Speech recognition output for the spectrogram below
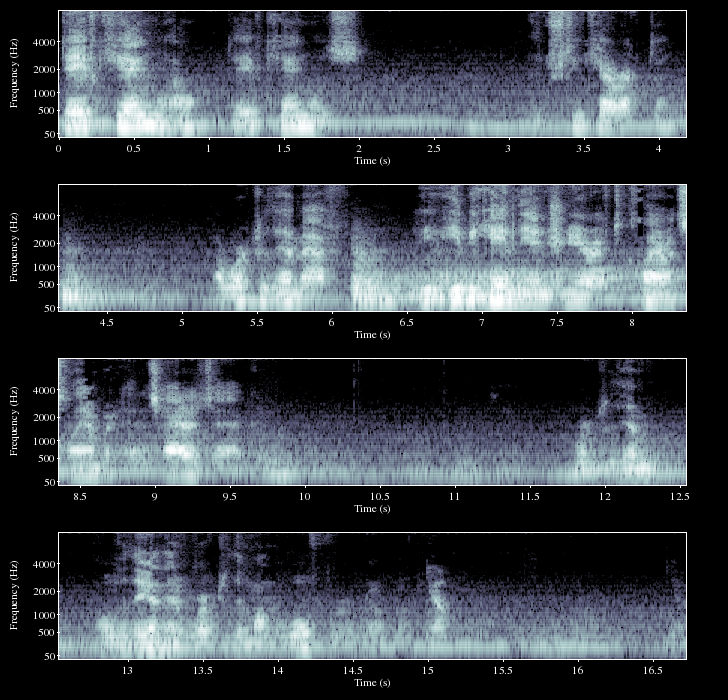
Dave King, well, Dave King was an interesting character. I worked with him after he, he became the engineer after Clarence Lambert had his heart attack. Worked with him over there, then worked with him on the Wolfeboro Railroad. Yeah. Yep.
